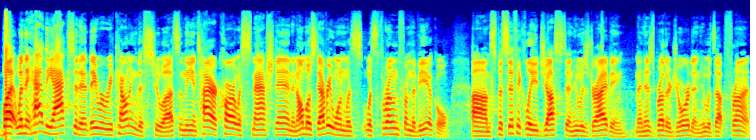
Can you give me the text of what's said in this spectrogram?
But when they had the accident, they were recounting this to us, and the entire car was smashed in, and almost everyone was, was thrown from the vehicle. Um, specifically, Justin, who was driving, and his brother Jordan, who was up front.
